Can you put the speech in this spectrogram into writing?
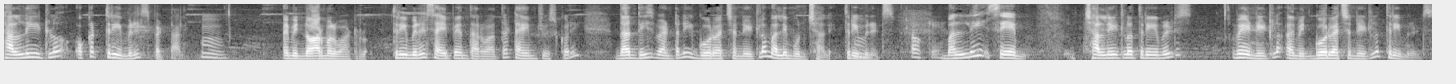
చల్లనీటిలో ఒక త్రీ మినిట్స్ పెట్టాలి. ఐ మీన్ నార్మల్ వాటర్లో. త్రీ మినిట్స్ అయిపోయిన తర్వాత టైం చూసుకొని దాన్ని తీసి వెంటనే ఈ గోరువెచ్చని నీటిలో మళ్ళీ ముంచాలి. Three minutes. ఓకే మళ్ళీ సేమ్ చల్లనీటిలో త్రీ మినిట్స్ వేడి నీటిలో ఐ మీన్ గోరువెచ్చని నీటిలో త్రీ మినిట్స్.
